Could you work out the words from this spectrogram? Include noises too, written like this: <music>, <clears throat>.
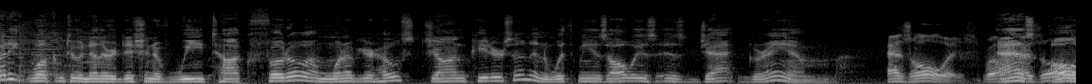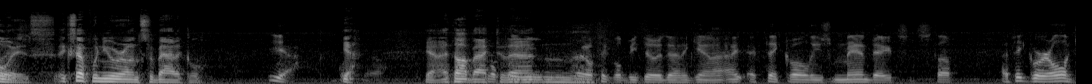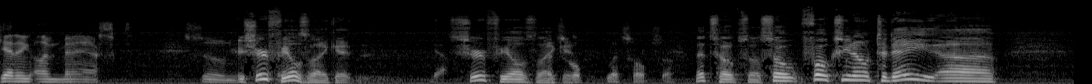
everybody. Welcome to another edition of We Talk Photo. I'm one of your hosts, John Peterson, and with me, as always, is Jack Graham. As always. Well, as, as always. always. except when you were on sabbatical. Yeah. Yeah, yeah. I thought back to that. we- uh, I don't think we'll be doing that again. I, I think all these mandates and stuff. I think we're all getting unmasked soon. it sure feels like it. Yeah. Sure feels like let's it. hope. Let's hope so. Let's hope so. So, folks, you know, today, uh,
